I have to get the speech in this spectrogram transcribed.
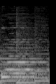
Bye.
